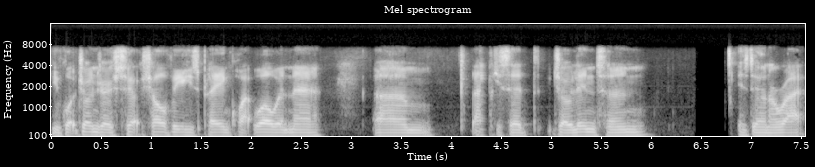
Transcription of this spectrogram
You've got Jonjo Shelvey, he's playing quite well in there. Um, like you said, Joelinton is doing all right.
